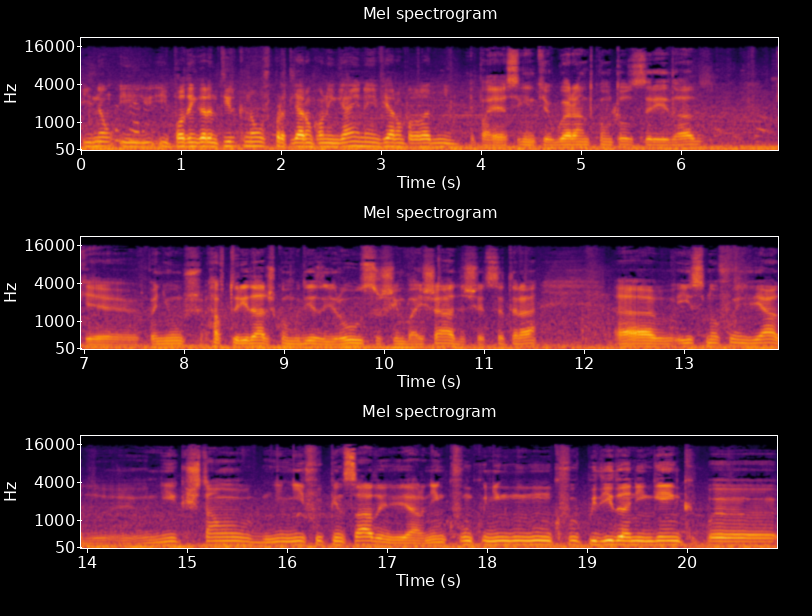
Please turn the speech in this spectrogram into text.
E, não, e, e, podem garantir que não os partilharam com ninguém nem enviaram para lado nenhum? Epá, é o seguinte, eu garanto com toda seriedade que é, para nenhum autoridades, como dizem, russos, embaixadas, etc., Uh, isso não foi enviado, nem questão, nem, foi pensado em enviar, nem que foi, nem que foi pedido a ninguém que, para,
